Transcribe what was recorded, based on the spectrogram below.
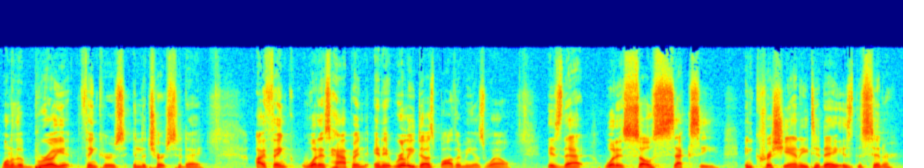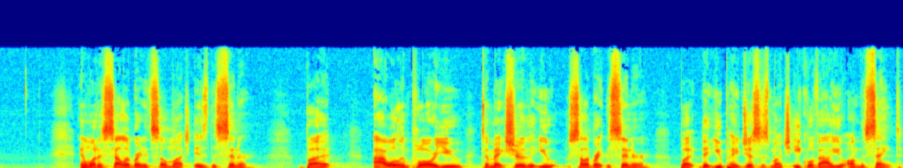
One of the brilliant thinkers in the church today. I think what has happened, and it really does bother me as well, is that what is so sexy in Christianity today is the sinner. And what is celebrated so much is the sinner. But I will implore you to make sure that you celebrate the sinner, but that you pay just as much equal value on the saint.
